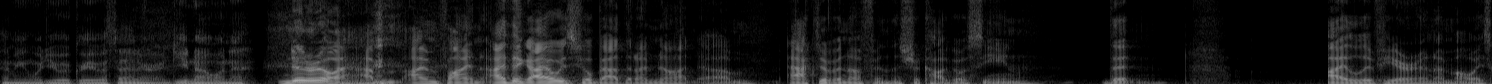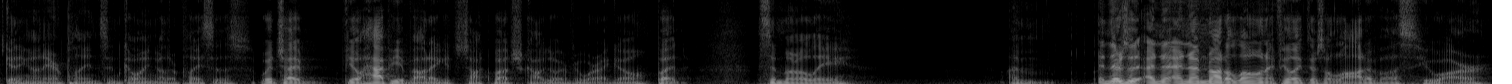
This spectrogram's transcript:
I mean, would you agree with that, or do you not want to? No, no, no. I, I'm I'm fine. I think I always feel bad that I'm not um, active enough in the Chicago scene. That I live here and I'm always getting on airplanes and going other places, which I feel happy about. I get to talk about Chicago everywhere I go. But similarly, I'm and there's a, and, and I'm not alone. I feel like there's a lot of us who are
